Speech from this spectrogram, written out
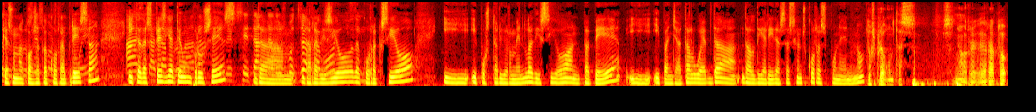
que és una cosa que corre pressa i que després ja té un procés de, de revisió, de correcció i, i posteriorment l'edició en paper i, i penjat al web de, del diari de sessions corresponent. No? Dos preguntes, señor Rato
